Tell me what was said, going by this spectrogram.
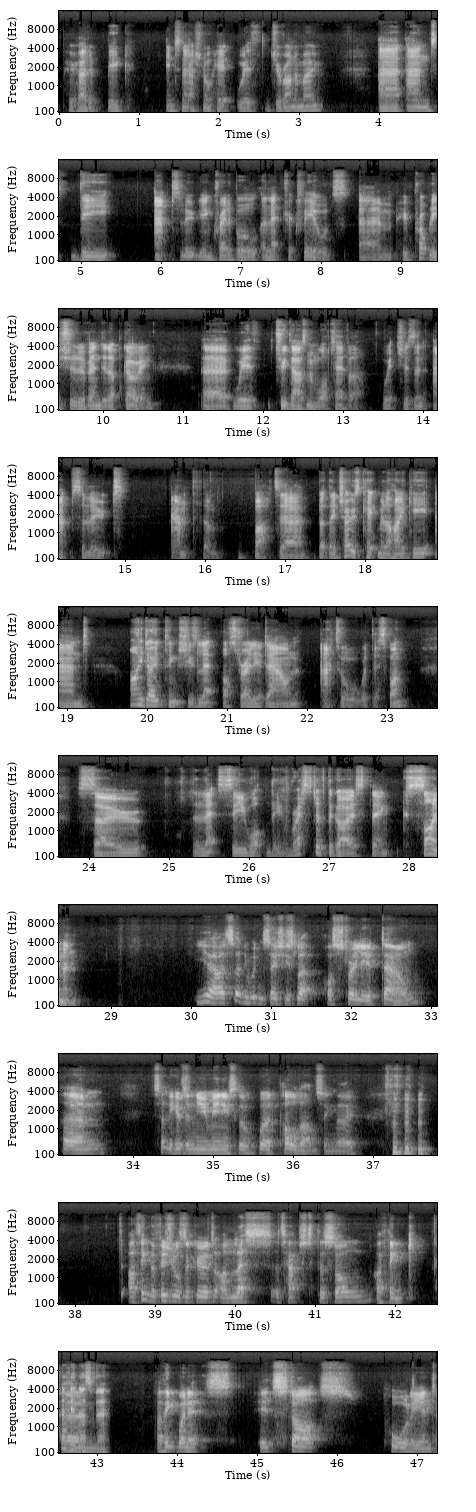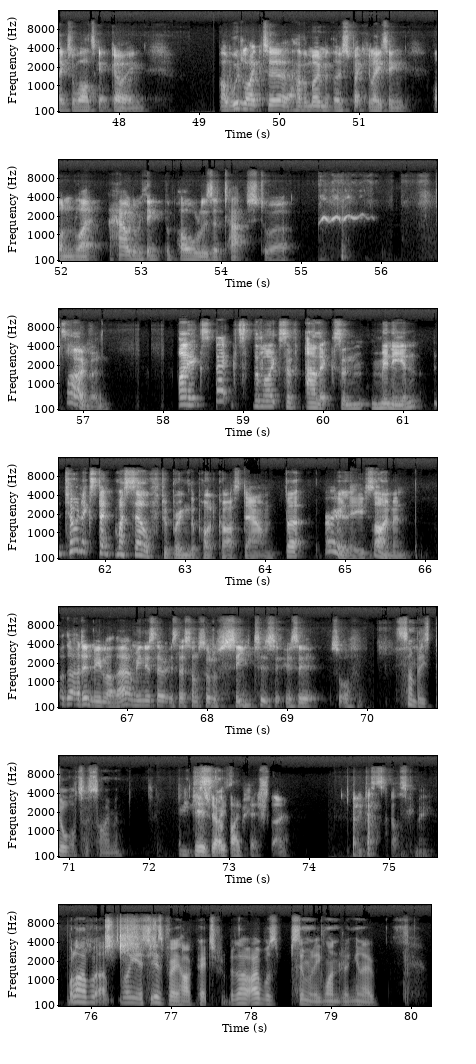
who had a big international hit with Geronimo, uh, and the absolutely incredible Electric Fields, um, who probably should have ended up going uh, with 2000 and whatever, which is an absolute anthem. But uh, but they chose Kate Miller Heidke, and I don't think she's let Australia down at all with this one. So let's see what the rest of the guys think. Simon. Yeah, I certainly wouldn't say she's let Australia down. Um, certainly gives a new meaning to the word pole dancing, though. I think the visuals are good. I'm less attached to the song. I think. I think that's um, fair. I think when it's it starts poorly and takes a while to get going. I would like to have a moment though, speculating on like how do we think the pole is attached to her. Simon. I expect the likes of Alex and Minnie, and to an extent myself, to bring the podcast down. But really, Simon, I didn't mean like that. I mean, is there is there some sort of seat? Is it- is it sort of Somebody's daughter, Simon. you She is very high pitched, though. You disgust me. Well, I, well, well, yeah, she is very high pitched, but I, I was similarly wondering, you know,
